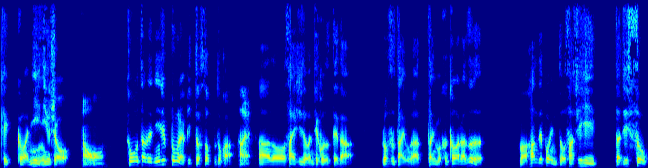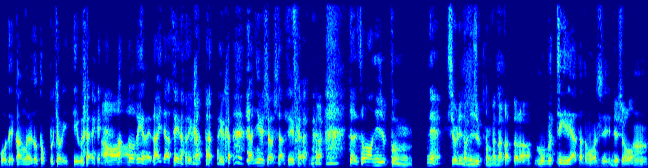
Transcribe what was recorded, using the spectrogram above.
結果は2位入賞。おートータルで20分ぐらいピットストップとか、はい。あの、再始動に手こずってたロスタイムがあったにもかかわらず、まあ、ハンデポイントを差し引いた実走行で考えるとトップ距離っていうぐらい、あ圧倒的なね、ライダー性能で勝ったっていうか、あ入賞したっていうか、だってその20分、ね、修理の20分がなかったら、もうぶっちぎりやったと思うし。でしょ、うん。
